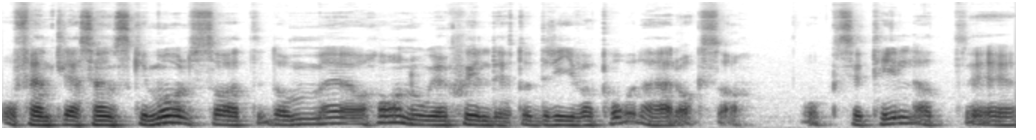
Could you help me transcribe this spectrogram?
offentligas önskemål så att de har nog en skyldighet att driva på det här också och se till att eh,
